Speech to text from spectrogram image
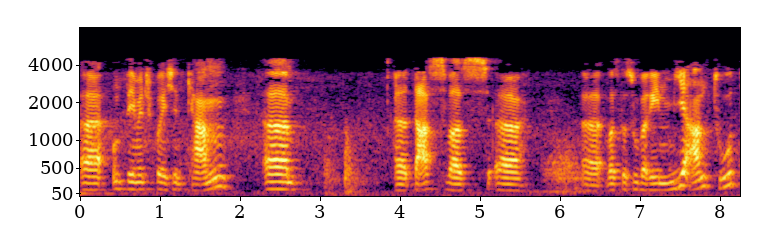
äh, und dementsprechend kann äh, äh, das, was, was der Souverän mir antut,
